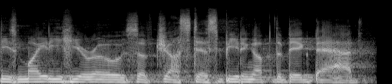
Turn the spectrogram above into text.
these mighty heroes of justice beating up the big bad.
